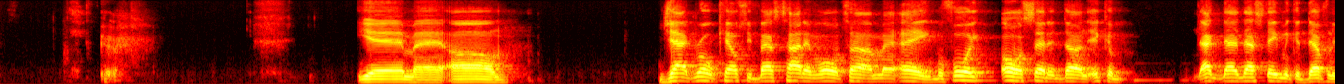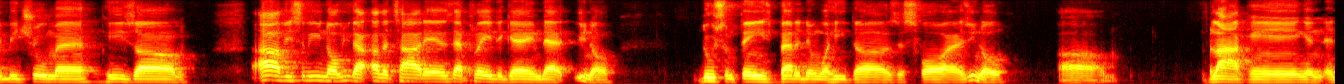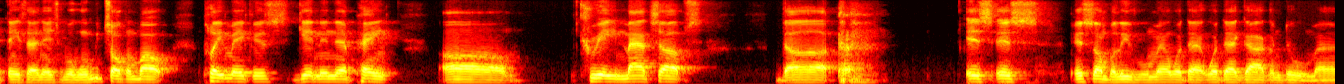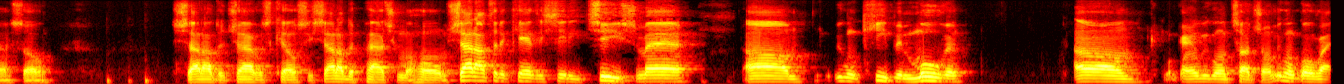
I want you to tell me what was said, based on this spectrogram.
Yeah, man. Um, Jack wrote Kelce, best tight end of all time, man. Hey, before all said and done, it could that that that statement could definitely be true, man. He's um obviously, you know, you got other tight ends that played the game that, you know, do some things better than what he does as far as, you know, um blocking and, and things that nature. But when we talking about playmakers getting in their paint, um, creating matchups. The it's it's it's unbelievable, man. What that what that guy can do, man. So shout out to Travis Kelce. Shout out to Patrick Mahomes. Shout out to the Kansas City Chiefs, man. Um, we're gonna keep it moving. Um, okay, we're gonna touch on. We're gonna go right.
